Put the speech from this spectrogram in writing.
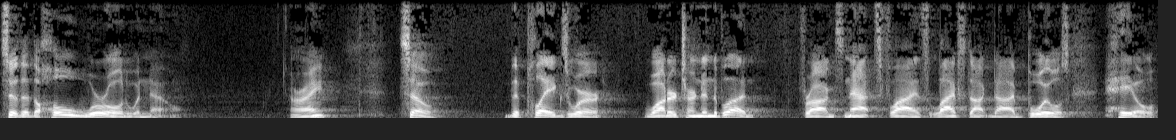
so that the whole world would know. All right? So, the plagues were water turned into blood, frogs, gnats, flies, livestock die, boils, hail,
